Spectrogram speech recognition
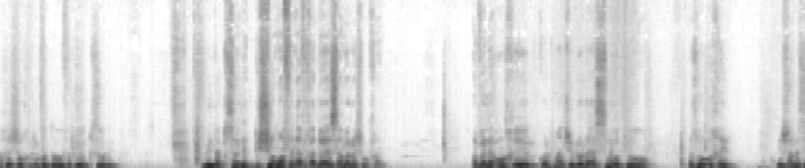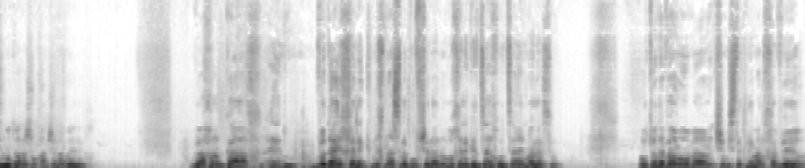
אחרי שאוכלים אותו, הופך להיות פסולת. ואת הפסולת בשום אופן אף אחד לא היה שם על השולחן. אבל האוכל, כל זמן שלא לעשו אותו, אז הוא אוכל. אפשר לשים אותו על השולחן של המלך. ואחר כך, ודאי, חלק נכנס לגוף שלנו וחלק יוצא החוצה, אין מה לעשות. אותו דבר הוא אומר, כשמסתכלים על חבר,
